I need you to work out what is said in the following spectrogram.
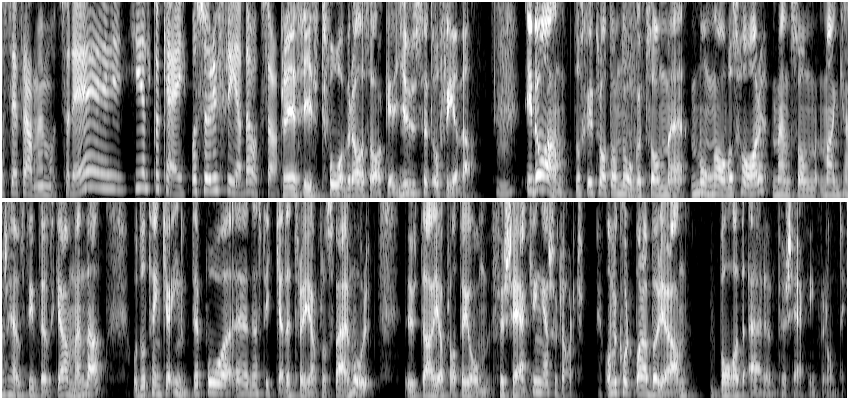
att se fram emot, så det är helt okej. Okay. Och så är det fredag också. Precis, två bra saker, ljuset och fredag. Mm. Idag Ann, då ska vi prata om något som eh, många av oss har men som man kanske helst inte önskar använda. Och då tänker jag inte på eh, den stickade tröjan från svärmor utan jag pratar ju om försäkringar såklart. Om vi kort bara börjar Ann, vad är en försäkring för någonting?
